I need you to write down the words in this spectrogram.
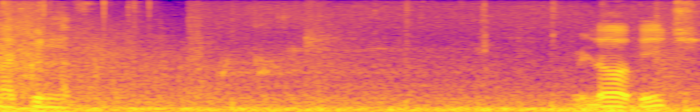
Not good enough. Reload, bitch.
